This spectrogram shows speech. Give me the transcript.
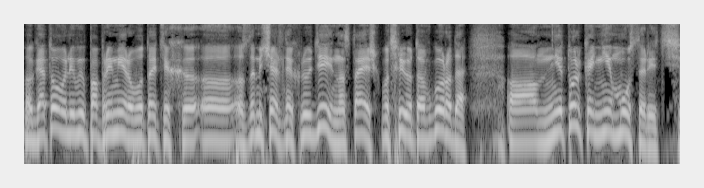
готовы ли вы, по примеру вот этих замечательных людей, настоящих патриотов города, не только не мусорить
